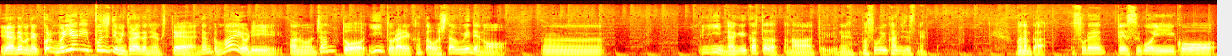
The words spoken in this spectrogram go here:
いやでもねこれ無理やりポジティブに捉えたんじゃなくてなんか前よりあのちゃんといい捉え方をした上でのうーんいい投げ方だったなというね、まあ、そういう感じですね。まあなんかそれってすごいこ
